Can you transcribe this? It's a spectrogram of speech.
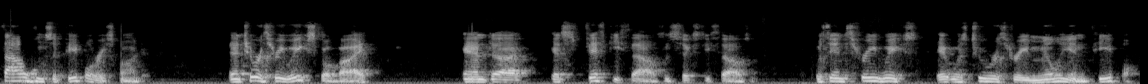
Thousands of people responded. Then two or three weeks go by, and uh, it's 50,000, 60,000. Within three weeks, it was two or three million people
